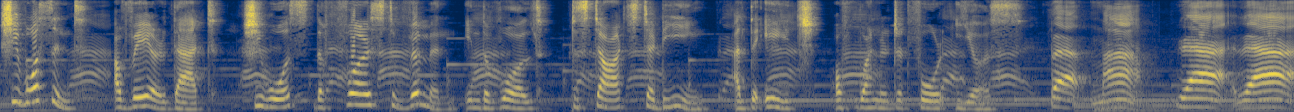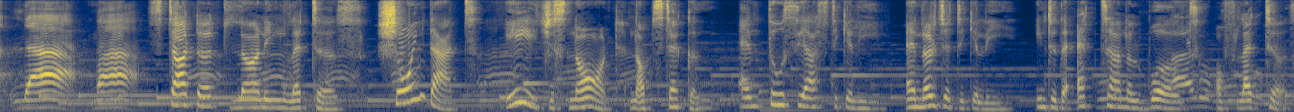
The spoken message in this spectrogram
She wasn't aware that she was the first woman in the world to start studying at the age of 104 years la, started learning letters, showing that age is not an obstacle. Enthusiastically, energetically, into the eternal world of letters.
